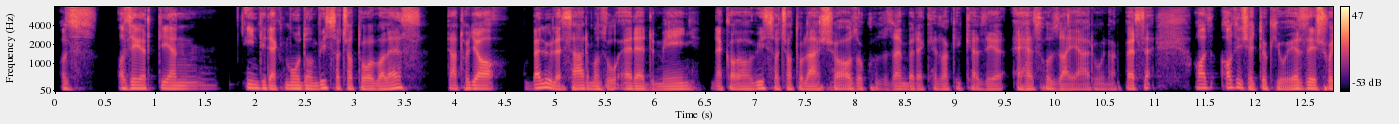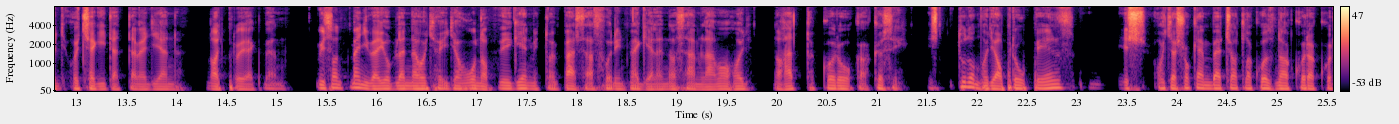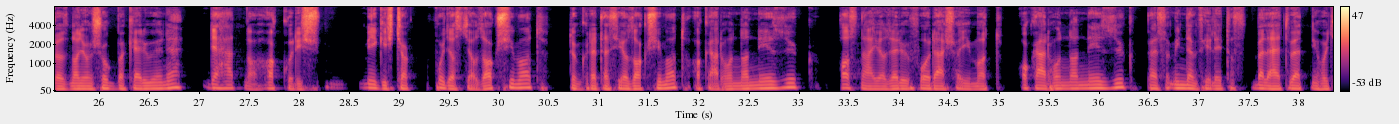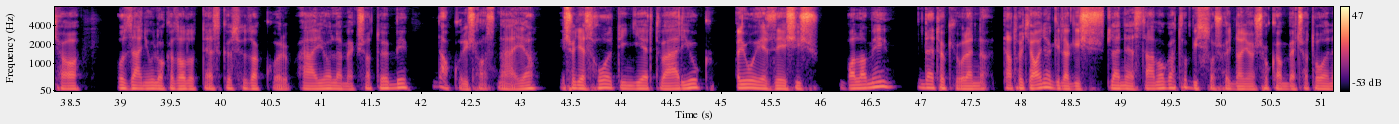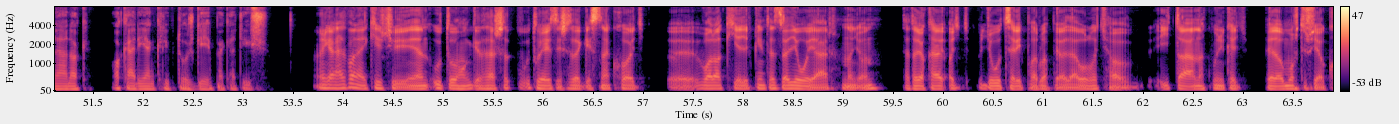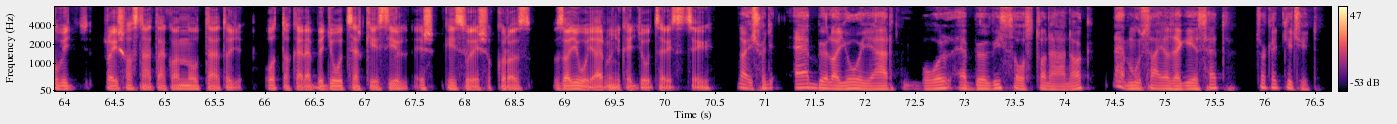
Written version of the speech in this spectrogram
az azért ilyen indirekt módon visszacsatolva lesz, tehát hogy a belőle származó eredménynek a visszacsatolása azokhoz az emberekhez, akik ezért, ehhez hozzájárulnak. Persze az, az is egy tök jó érzés, hogy, hogy segítettem egy ilyen nagy projektben. Viszont mennyivel jobb lenne, hogyha így a hónap végén, mit tudom, pár száz forint megjelenne a számlámon, hogy na hát akkor róka, köszi. És tudom, hogy apró pénz, és hogyha sok ember csatlakozna, akkor, akkor az nagyon sokba kerülne, de hát na, akkor is mégiscsak fogyasztja az aksimat, tönkreteszi az aksimat, akárhonnan nézzük, használja az erőforrásaimat, akárhonnan nézzük. Persze mindenfélét azt be lehet vetni, hogyha hozzányúlok az adott eszközhöz, akkor álljon le, meg stb. De akkor is használja. És hogy ezt holt ingyért várjuk, a jó érzés is valami, de tök jó lenne. Tehát, hogyha anyagilag is lenne ez támogatva, biztos, hogy nagyon sokan becsatolnának akár ilyen kriptós gépeket is. Igen, hát van egy kicsi ilyen utóhangzás, utóérzés az egésznek, hogy ö, valaki egyébként ezzel jó jár nagyon. Tehát, hogy akár a gyógyszeriparban például, hogyha itt találnak mondjuk egy, például most is ugye a Covid-ra is használták annó, tehát, hogy ott akár ebből gyógyszer készül, és, készül, és akkor az, az a jó jár mondjuk egy gyógyszerész cég. Na és hogy ebből a jó jártból, ebből visszaosztanának, nem muszáj az egészet, csak egy kicsit.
